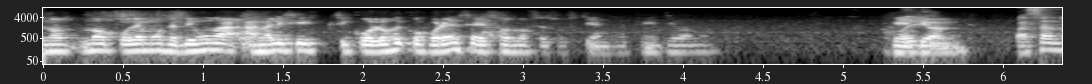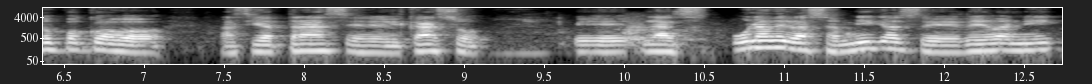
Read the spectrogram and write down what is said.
no, no podemos, desde un análisis psicológico forense, eso no se sostiene, definitivamente. pasando un poco hacia atrás en el caso, eh, las, una de las amigas de Devani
